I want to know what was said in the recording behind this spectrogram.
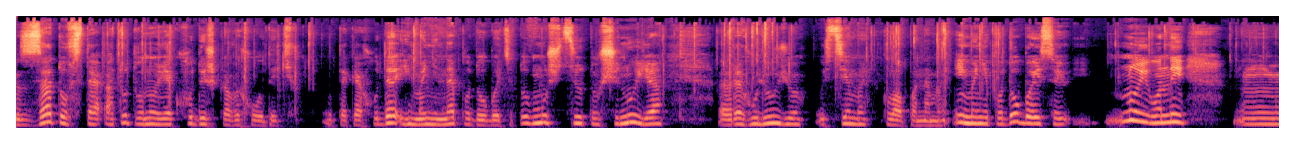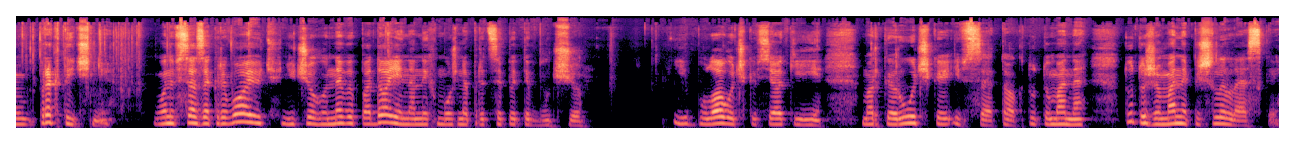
затовсте, а тут воно як худишка виходить. Отаке худе, і мені не подобається. Тому що цю товщину я регулюю ось цими клапанами. І мені подобається. Ну і вони практичні. Вони все закривають, нічого не випадає, і на них можна прицепити будь-що. І булавочки, всякі, і маркерочки, і все. Так, тут у мене тут уже в мене пішли лески.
